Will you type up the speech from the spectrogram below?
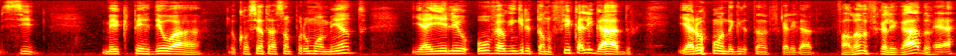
se meio que perdeu a, a concentração por um momento, e aí ele ouve alguém gritando, fica ligado. E era o Honda gritando, fica ligado. Falando, fica ligado? É.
